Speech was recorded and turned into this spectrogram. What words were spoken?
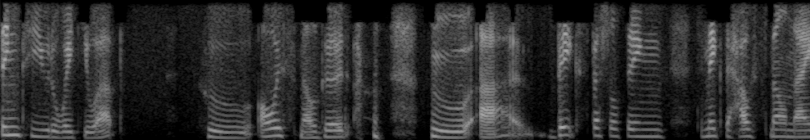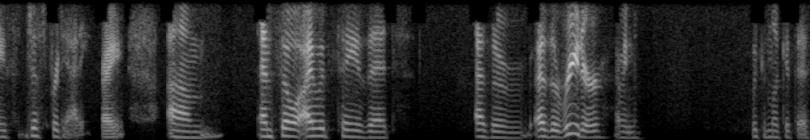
sing to you to wake you up, who always smell good, who uh, bake special things to make the house smell nice just for daddy, right? Um, and so I would say that as a as a reader, I mean, we can look at this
